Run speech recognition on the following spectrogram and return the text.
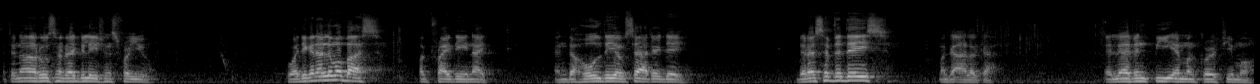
ito na ang rules and regulations for you. Pwede ka na lumabas pag Friday night and the whole day of Saturday. The rest of the days, mag-aaral ka. 11 p.m. ang curfew mo.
